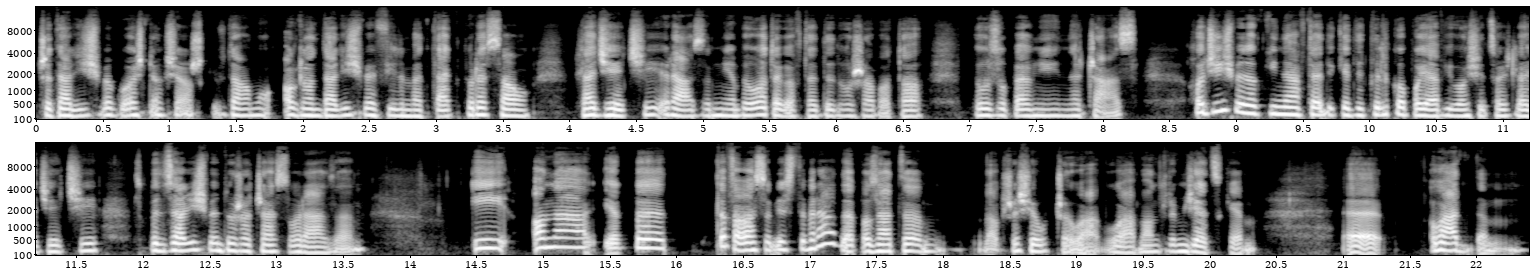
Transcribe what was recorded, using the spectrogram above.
czytaliśmy głośno książki w domu, oglądaliśmy filmy te, które są dla dzieci razem. Nie było tego wtedy dużo, bo to był zupełnie inny czas. Chodziliśmy do kina wtedy, kiedy tylko pojawiło się coś dla dzieci. Spędzaliśmy dużo czasu razem. I ona jakby dawała sobie z tym radę. Poza tym dobrze się uczyła, była mądrym dzieckiem, e, ładnym,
